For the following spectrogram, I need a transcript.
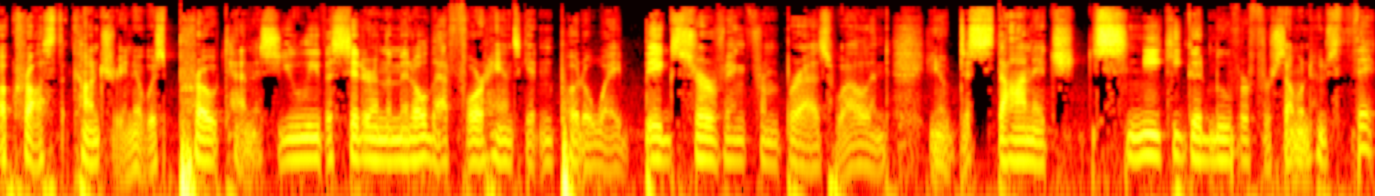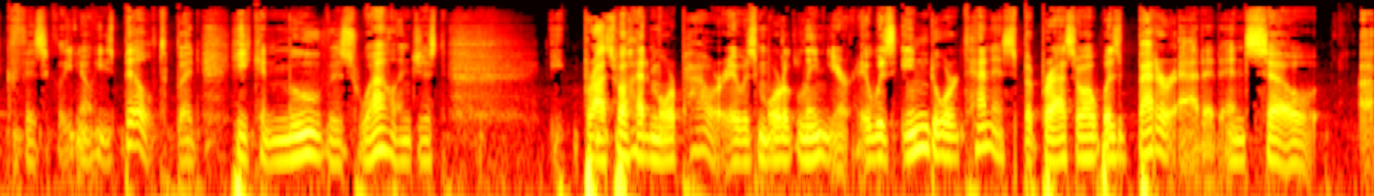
across the country. And it was pro tennis. You leave a sitter in the middle, that forehand's getting put away. Big serving from Braswell. And, you know, Dostanic, sneaky good mover for someone who's thick physically. You know, he's built, but he can move as well. And just. Braswell had more power. It was more linear. It was indoor tennis, but Braswell was better at it. And so, uh,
